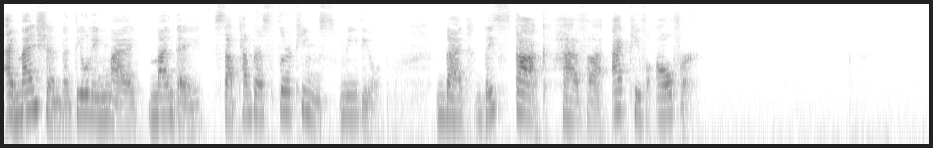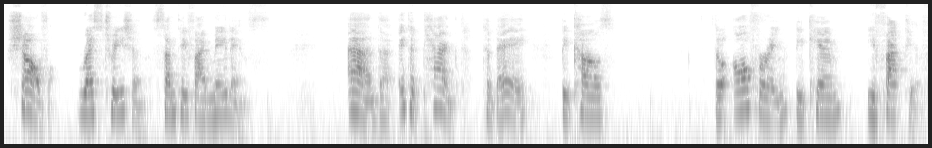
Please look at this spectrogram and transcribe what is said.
I mentioned during my Monday, September 13th video that this stock have an active offer. Shelf registration, 75 millions. And it tanked today because the offering became effective.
